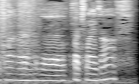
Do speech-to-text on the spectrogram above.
the clutch lines off.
